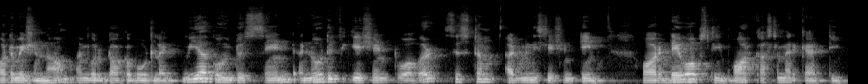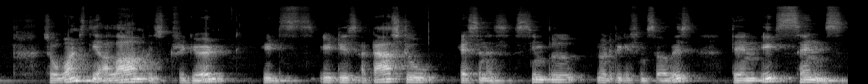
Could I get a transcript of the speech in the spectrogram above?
automation now. I'm going to talk about like we are going to send a notification to our system administration team or DevOps team or customer care team. So once the alarm is triggered, it's it is attached to SNS, simple notification service. Then it sends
